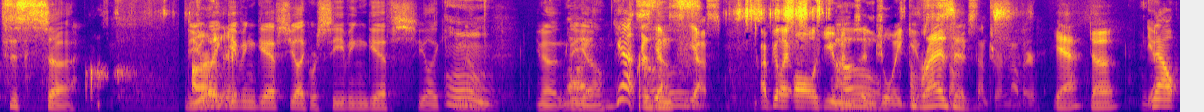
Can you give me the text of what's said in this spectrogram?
Gifts. uh, Do you All like right. giving gifts? You like receiving gifts? You like you know, Mm. you know, you Uh, know. yes, Presents. yes, yes. I feel like all humans Oh, enjoy gifts to some extent or another. Yeah, duh. Yeah. Now,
